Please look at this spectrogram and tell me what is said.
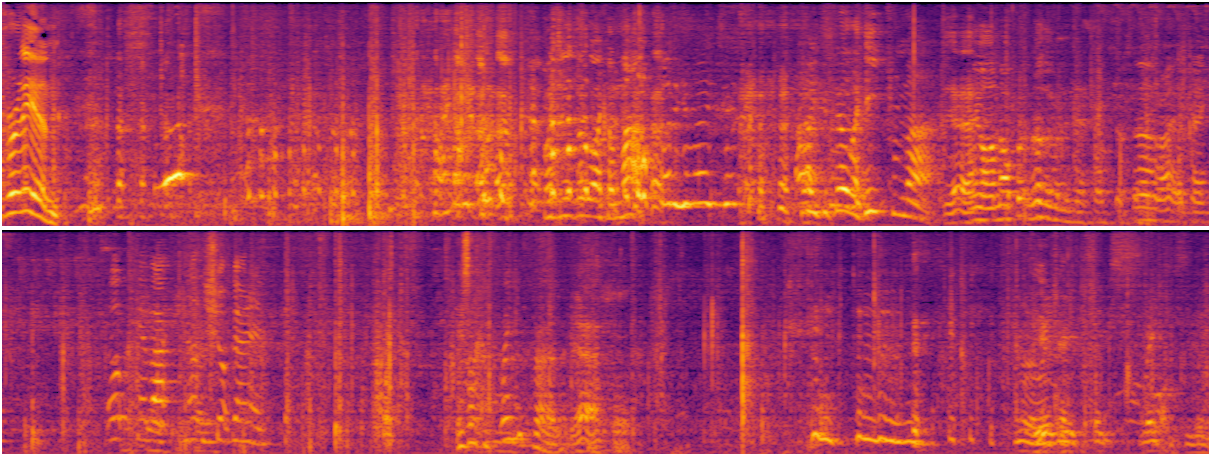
That's brilliant. Why does it look like a map? Oh, bloody amazing. Oh, you can feel the heat from that. Yeah. Hang on, I'll put another one in there. Tom. Oh, right, okay. Oh, get back. Another shot going in. It's like a flamethrower. Yeah. You're a really great to see them.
